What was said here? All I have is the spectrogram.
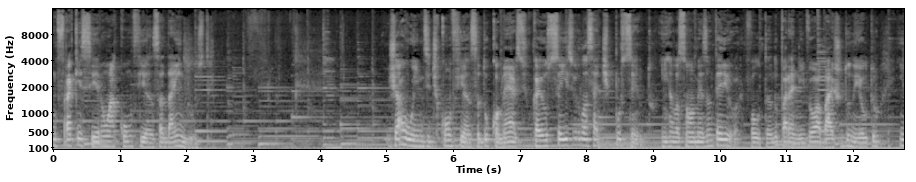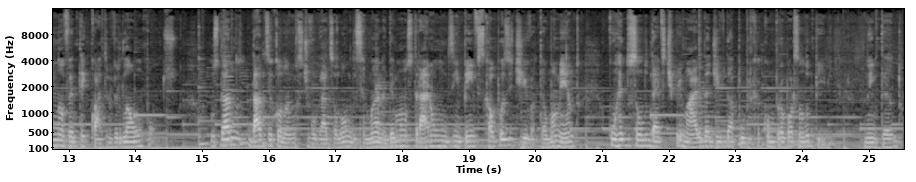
enfraqueceram a confiança da indústria. Já o índice de confiança do comércio caiu 6,7% em relação ao mês anterior, voltando para nível abaixo do neutro em 94,1 pontos. Os dados econômicos divulgados ao longo da semana demonstraram um desempenho fiscal positivo até o momento, com redução do déficit primário da dívida pública como proporção do PIB. No entanto,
